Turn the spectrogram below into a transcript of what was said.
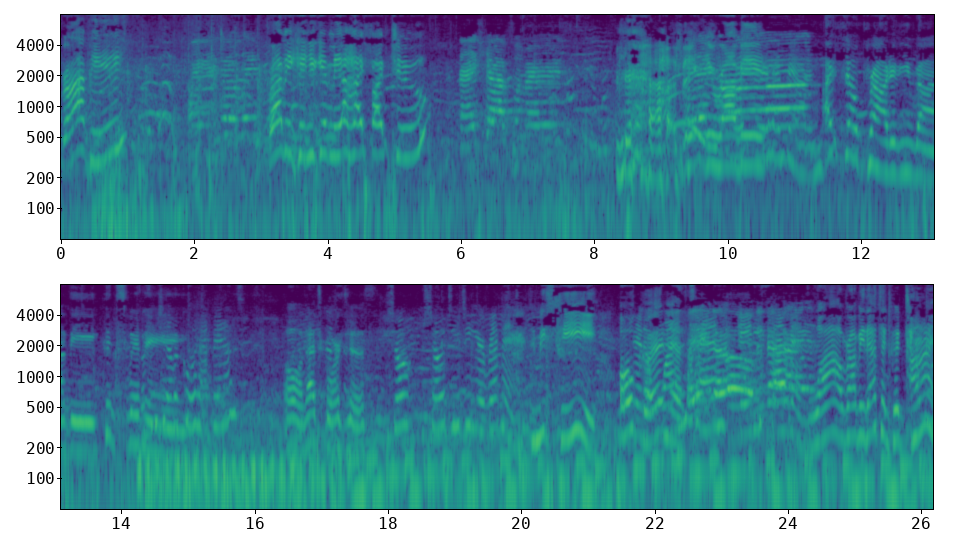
Robbie, Way to go, ladies. Robbie, can you give me a high five too? Nice job, swimmers. Yeah, thank you, Robbie. I'm so proud of you, Robbie. Good swimming. Doesn't she have a cool headband? Oh, that's gorgeous. Show show Gigi your ribbon. Let me see. Oh, goodness. 110.87. Wow, Robbie, that's a good time.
